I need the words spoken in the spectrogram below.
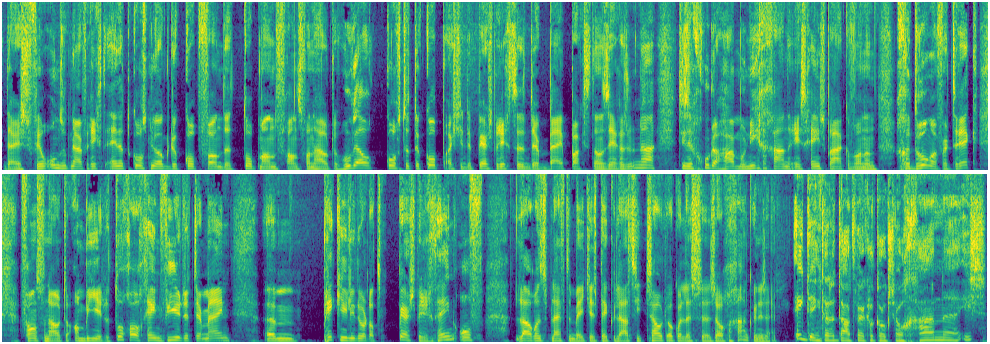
Daar is veel onderzoek naar verricht. En het kost nu ook de kop van de topman Frans van Houten. Hoewel kost het de kop. Als je de persberichten erbij pakt, dan zeggen ze... nou, het is een goede harmonie gegaan. Er is geen sprake van een gedwongen vertrek. Frans van Houten ambieerde toch al geen vierde termijn. Um, prikken jullie door dat persbericht heen? Of, Laurens, blijft een beetje speculatie. Zou het ook wel eens uh, zo gegaan kunnen zijn? Ik denk dat het daadwerkelijk ook zo gegaan uh, is.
